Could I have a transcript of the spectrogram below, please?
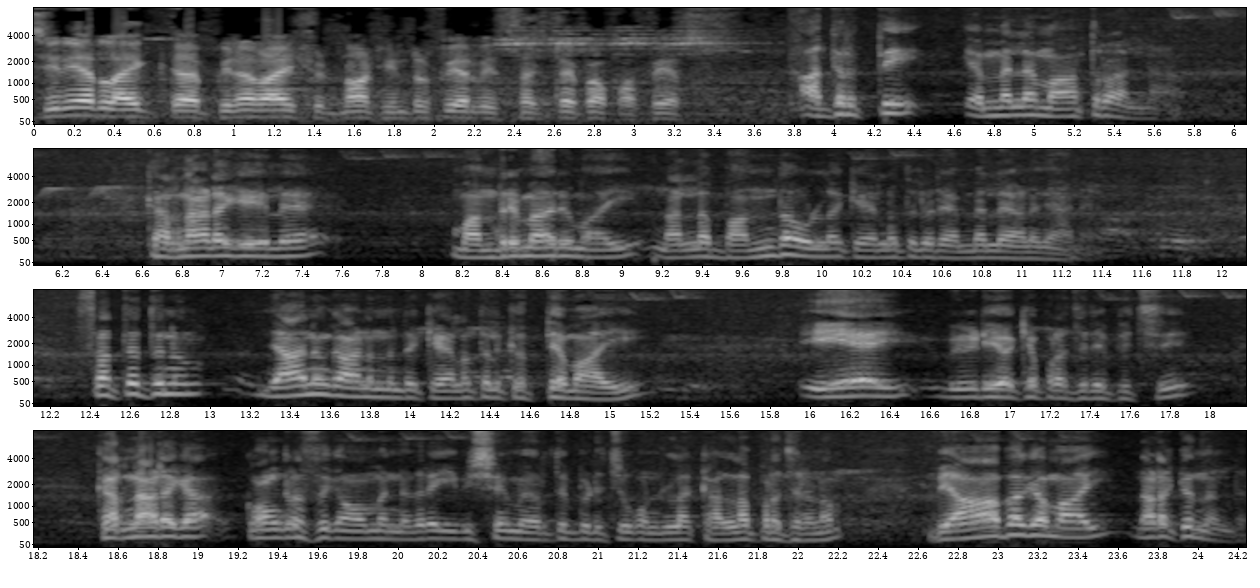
senior like Pinarayi should not interfere with such such type of affairs. അതിർത്തി എം എൽ എ മാത്രമല്ല കർണാടകയിലെ മന്ത്രിമാരുമായി നല്ല ബന്ധമുള്ള കേരളത്തിലൊരു എം എൽ എ ആണ് ഞാൻ. സത്യത്തിനും ഞാനും കാണുന്നുണ്ട് കേരളത്തിൽ കൃത്യമായി. എ ഐ വീഡിയോ ഒക്കെ പ്രചരിപ്പിച്ച് കർണാടക കോൺഗ്രസ് ഗവൺമെന്റിനെതിരെ ഈ വിഷയം ഉയർത്തിപ്പിടിച്ചുകൊണ്ടുള്ള കള്ളപ്രചരണം വ്യാപകമായി നടക്കുന്നുണ്ട്.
